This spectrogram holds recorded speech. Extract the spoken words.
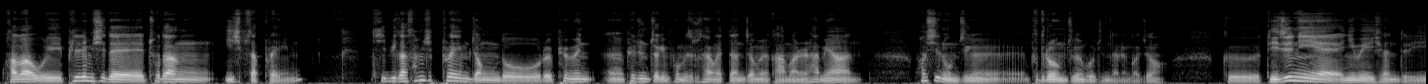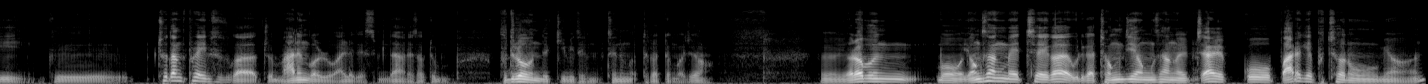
과거 우리 필름 시대의 초당 24프레임, TV가 30프레임 정도를 표면, 어, 표준적인 포맷으로 사용했다는 점을 감안을 하면 훨씬 움직임을 부드러운 움직임을 보여준다는 거죠. 그 디즈니의 애니메이션들이 그 초당 프레임 수가 좀 많은 걸로 알려져 있습니다. 그래서 좀 부드러운 느낌이 드, 드는 거- 들었던 거죠. 그 여러분 뭐 영상 매체가 우리가 정지 영상을 짧고 빠르게 붙여 놓으면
